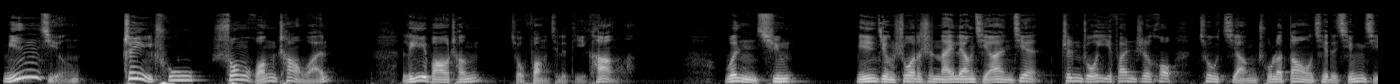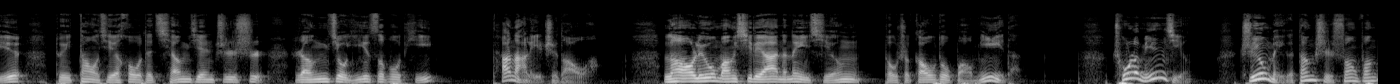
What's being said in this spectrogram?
民警这出双簧唱完，李宝成就放弃了抵抗了。问清，民警说的是哪两起案件？斟酌一番之后，就讲出了盗窃的情节，对盗窃后的强奸之事仍旧一字不提。他哪里知道啊？老流氓系列案的内情都是高度保密的，除了民警，只有每个当事双方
